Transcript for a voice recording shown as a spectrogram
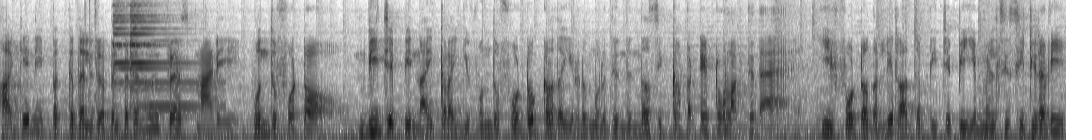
ಹಾಗೇನೆ ಪಕ್ಕದಲ್ಲಿರೋ ಬೆಲ್ ಬಟನ್ ಪ್ರೆಸ್ ಮಾಡಿ. ಒಂದು ಫೋಟೋ ಬಿಜೆಪಿ ನಾಯಕರ ಈ ಒಂದು ಫೋಟೋ ಕಳೆದ ಎರಡು ಮೂರು ದಿನದಿಂದ ಸಿಕ್ಕಾಪಟ್ಟೆ ಟ್ರೋಲ್ ಆಗ್ತಿದೆ. ಈ ಫೋಟೋದಲ್ಲಿ ರಾಜ್ಯ BJP MLC CT Ravi,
